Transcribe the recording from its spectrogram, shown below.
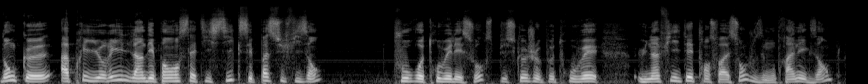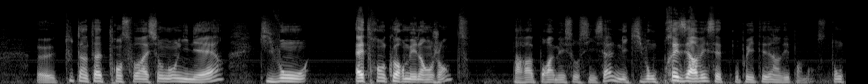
Donc euh, a priori l'indépendance statistique c'est pas suffisant pour retrouver les sources puisque je peux trouver une infinité de transformations, je vous ai montré un exemple, tout un tas de transformations non linéaires qui vont être encore mélangeantes par rapport à mes sources initiales, mais qui vont préserver cette propriété d'indépendance. Donc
